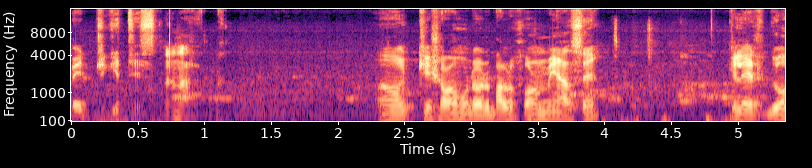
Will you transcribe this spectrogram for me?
পেট্রিকে টেস্ট না। ওকে, সবাই মোটামুটি ভালো ফর্মে আছে। লেট গো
